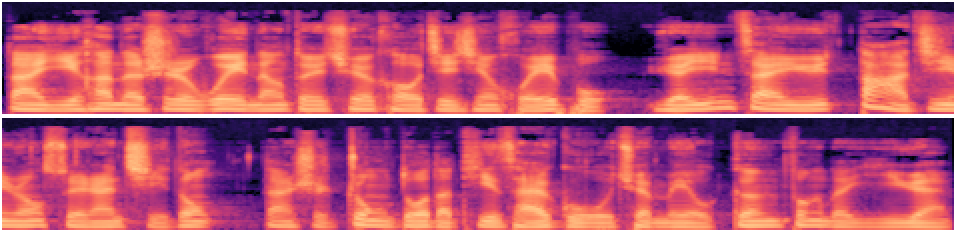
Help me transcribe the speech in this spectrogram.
但遗憾的是，未能对缺口进行回补，原因在于大金融虽然启动，但是众多的题材股却没有跟风的意愿。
